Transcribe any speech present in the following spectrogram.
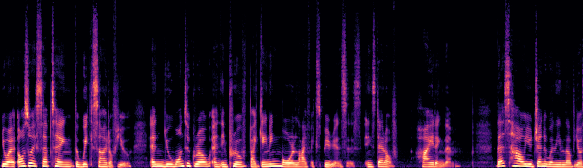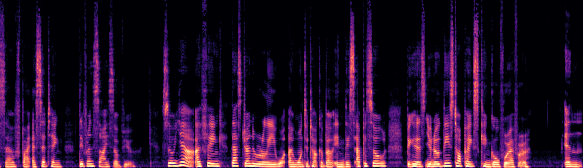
you are also accepting the weak side of you and you want to grow and improve by gaining more life experiences instead of hiding them. That's how you genuinely love yourself by accepting different sides of you. So, yeah, I think that's generally what I want to talk about in this episode because you know, these topics can go forever. And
